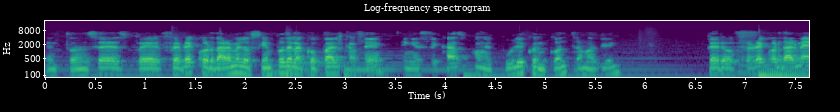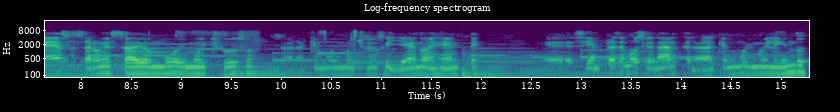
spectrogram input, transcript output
entonces fue, fue, recordarme los tiempos de la Copa del Café, en este caso con el público en contra más bien. Pero fue recordarme eso, estar en un estadio muy, muy chuzo, la verdad que muy, muy chuzo y lleno de gente. Eh, siempre es emocionante, la verdad que es muy, muy lindo.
